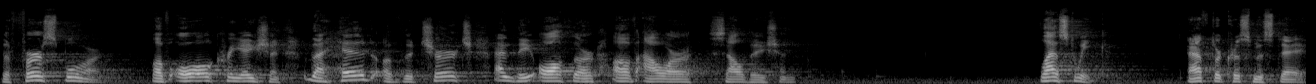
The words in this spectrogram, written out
The firstborn of all creation, the head of the church and the author of our salvation. Last week, after Christmas Day,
